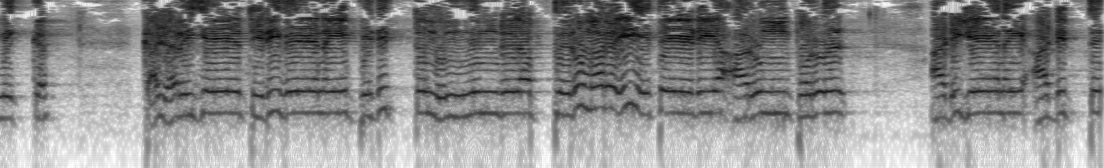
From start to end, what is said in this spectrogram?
மிக்க கழறியே திரிவேனை பிடித்து முன்னின்று அப்பெருமறை தேடிய அரும் பொருள் அடியேனை அடித்து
